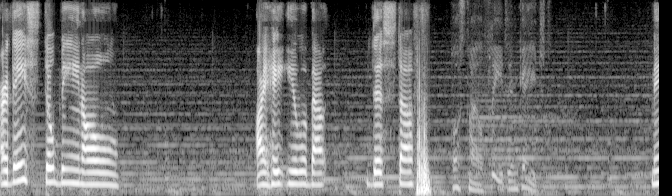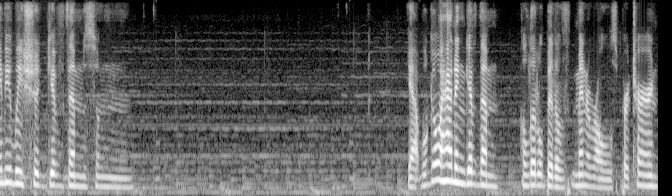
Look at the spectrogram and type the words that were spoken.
Are they still being all... I hate you about this stuff? Hostile fleet engaged. Maybe we should give them some... Yeah, we'll go ahead and give them a little bit of minerals per turn.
